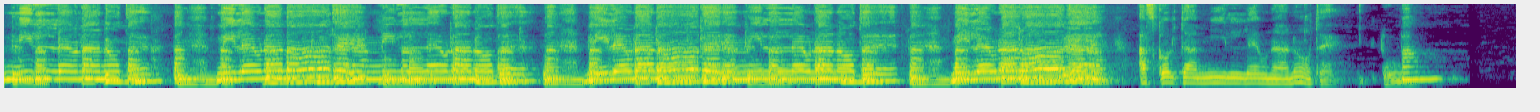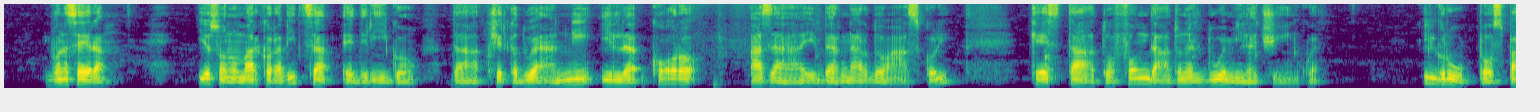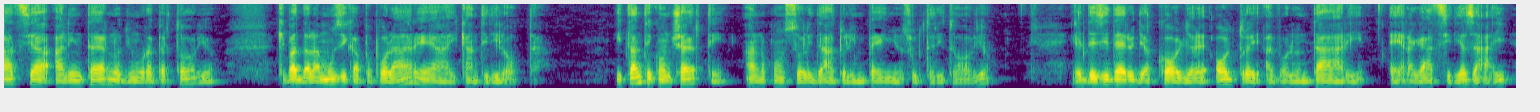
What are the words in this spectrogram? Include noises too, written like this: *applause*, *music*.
Mille una note, mille una note, mille una note, mille una note, mille una note, mille una note. Ascolta mille una note. Buonasera, io sono Marco Ravizza e dirigo da circa due anni il coro Asai Bernardo Ascoli che è stato fondato nel 2005. Il gruppo spazia all'interno di un repertorio che va dalla musica popolare ai canti di lotta. I tanti concerti hanno consolidato l'impegno sul territorio e il desiderio di accogliere, oltre ai volontari e ragazzi di Asai,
